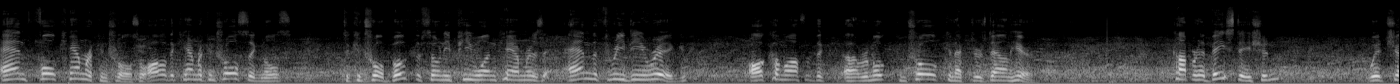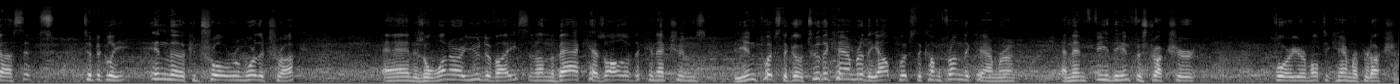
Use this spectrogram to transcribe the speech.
and full camera control. So all of the camera control signals to control both the Sony P1 cameras and the 3D rig all come off of the uh, remote control connectors down here. Copperhead base station, which uh, sits typically in the control room or the truck, and is a 1RU device and on the back has all of the connections, the inputs that go to the camera, the outputs that come from the camera, and then feed the infrastructure for your multi-camera production.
